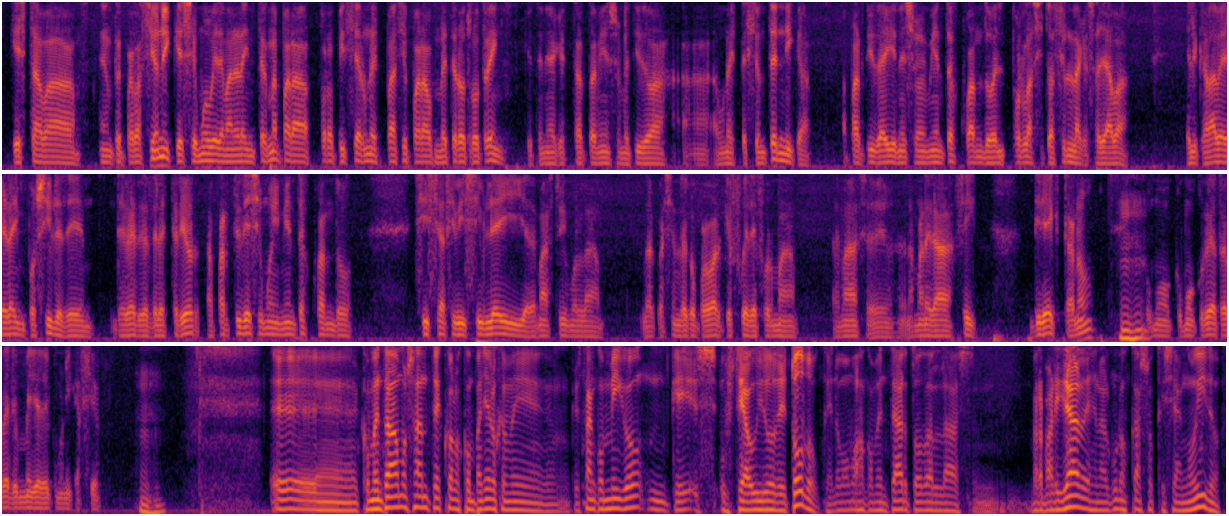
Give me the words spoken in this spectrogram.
que estaba en reparación y que se mueve de manera interna para propiciar un espacio para meter otro tren, que tenía que estar también sometido a una inspección técnica A partir de ahí, en ese movimiento es cuando, el, por la situación en la que se hallaba el cadáver, era imposible de, ver desde el exterior. A partir de ese movimiento es cuando sí se hace visible y además tuvimos la, ocasión de comprobar que fue de forma, además, eh, de una manera directa, ¿no? como, como ocurrió a través de un medio de comunicación. Eh, comentábamos antes con los compañeros que, están conmigo que usted ha oído de todo, que no vamos a comentar todas las barbaridades en algunos casos que se han oído,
